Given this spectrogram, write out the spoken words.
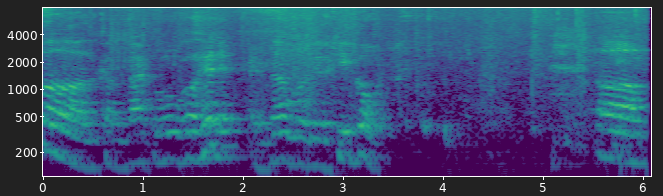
Oh, they're coming back, we'll, we'll hit it, and then we'll just keep going. Um,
